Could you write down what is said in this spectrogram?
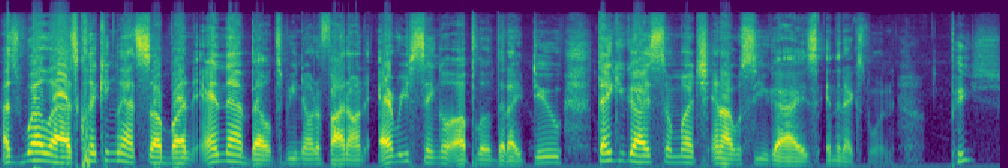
as well as clicking that sub button and that bell to be notified on every single upload that I do. Thank you guys so much, and I will see you guys in the next one. Peace.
